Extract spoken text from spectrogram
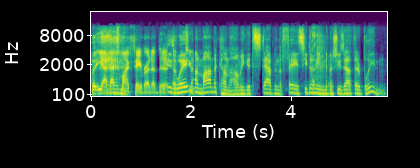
But yeah, that's my favorite of the. He's of the waiting two. on mom to come home. He gets stabbed in the face. He doesn't even know she's out there bleeding.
